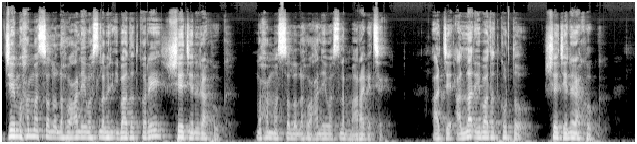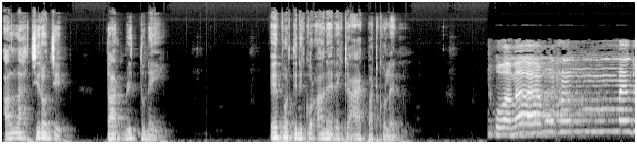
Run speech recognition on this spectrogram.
যে মোহাম্মদ সাল্লু আলী ওয়াসলামের ইবাদত করে, সে জেনে রাখুক, মোহাম্মদ সাল্লু আলি ওয়াসলাম মারা গেছে। আর যে আল্লাহর ইবাদত করত সে জেনে রাখুক আল্লাহ চিরঞ্জীব তার মৃত্যু নেই এরপর তিনি কোরআনের একটি আয়াত পাঠ করলেন وما محمد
